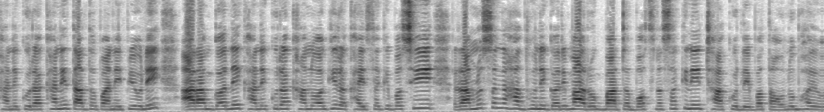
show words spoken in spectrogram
खानेकुरा खाने तातो पानी पिउने आराम गर्ने खानेकुरा खानु अघि र खाइसकेपछि राम्रोसँग हात गरेमा रोगबाट बच्न सकिने ठाकुरले बताउनुभयो।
